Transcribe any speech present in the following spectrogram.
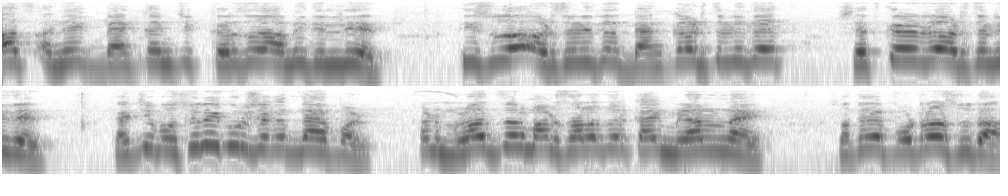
आज अनेक बँकांची कर्ज आम्ही दिली आहेत. ती सुद्धा अडचणीत आहेत. बँका अडचणीत आहेत. शेतकरी अडचणीत आहेत. त्याची वसुली करू शकत नाही आपण. कारण मुळात जर माणसाला जर काही मिळालं नाही स्वतःच्या पोटाला सुद्धा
